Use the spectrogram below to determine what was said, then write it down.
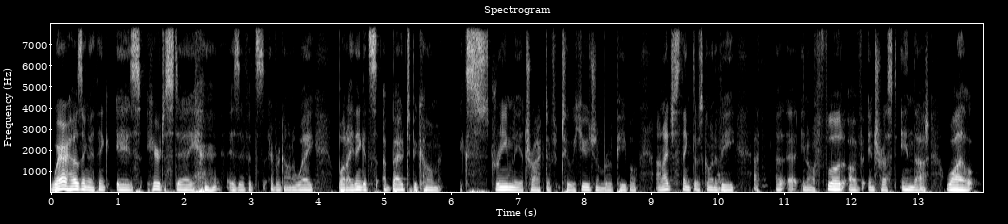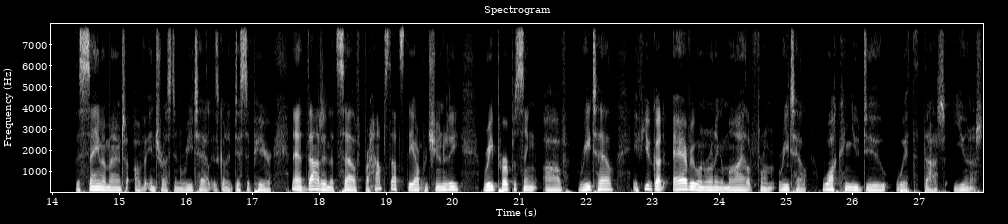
warehousing, I think, is here to stay, as if it's ever gone away. But I think it's about to become extremely attractive to a huge number of people, and I just think there's going to be a, a, you know a flood of interest in that, while the same amount of interest in retail is going to disappear. Now, that in itself, perhaps that's the opportunity repurposing of retail. If you've got everyone running a mile from retail, what can you do with that unit?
